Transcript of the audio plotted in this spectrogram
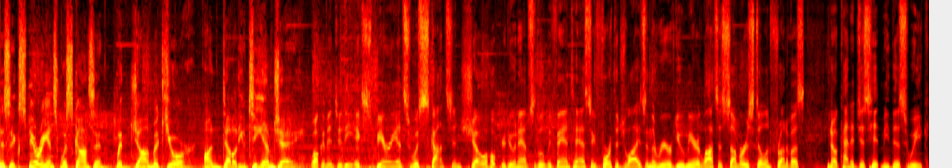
is Experience Wisconsin with John Mercure on WTMJ. Welcome into the Experience Wisconsin show. Hope you're doing absolutely fantastic. Fourth of July is in the rearview mirror. Lots of summer is still in front of us. You know, it kind of just hit me this week.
